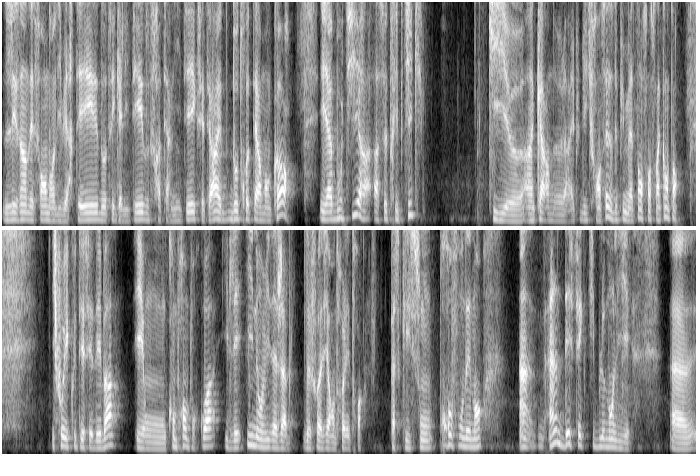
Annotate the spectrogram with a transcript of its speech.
les uns défendre liberté, d'autres égalité, d'autres fraternité, etc., et d'autres termes encore, et aboutir à ce triptyque qui euh, incarne la République française depuis maintenant 150 ans. Il faut écouter ces débats et on comprend pourquoi il est inenvisageable de choisir entre les trois, parce qu'ils sont profondément, indéfectiblement liés. Euh,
